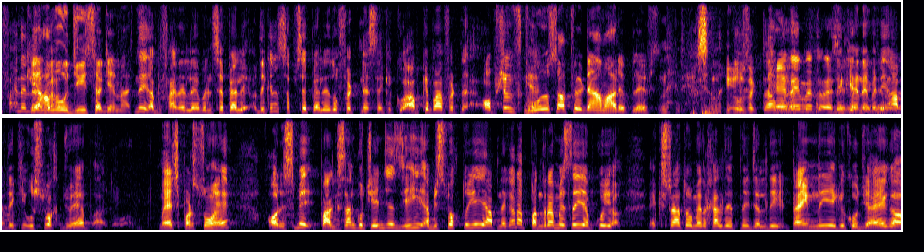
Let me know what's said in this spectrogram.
फाइनल हम वो जीत सके मैच नहीं अभी फाइनल इलेवन से पहले देखिए ना सबसे पहले तो फिटनेस है क्योंकि आपके पास फिटनेस ऑप्शन वो सब फिट है हमारे प्लेयर्स नहीं नहीं, ऐसा नहीं हो सकता। कहने में तो ऐसे नहीं कहने में नहीं आप देखिए उस वक्त जो है मैच परसों है और इसमें पाकिस्तान को चेंजेस यही अब इस वक्त तो यही आपने कहा ना पंद्रह में से ही अब कोई एक्स्ट्रा तो मेरे ख्याल से इतनी जल्दी टाइम नहीं है कि कोई जाएगा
